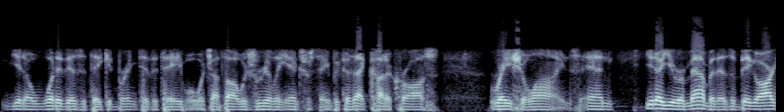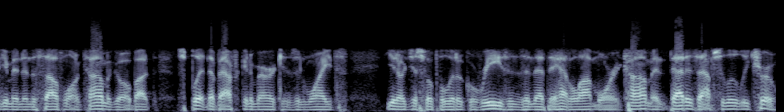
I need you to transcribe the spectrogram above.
you know what it is that they could bring to the table, which I thought was really interesting because that cut across racial lines. And you know, you remember there's a big argument in the South a long time ago about splitting up African Americans and whites, you know, just for political reasons, and that they had a lot more in common. That is absolutely true.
